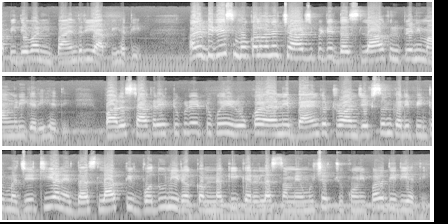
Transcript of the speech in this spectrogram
આપી દેવાની બાંધરી આપી હતી અને વિદેશ મોકલવાના ચાર્જ પેટે દસ લાખ રૂપિયાની માંગણી કરી હતી. પારસ ઠાકરે ટુકડે ટુકડે રોકડ અને બેંક ટ્રાન્ઝેક્શન કરી પિન્ટુ મજેઠિયાને દસ લાખથી વધુની રકમ નક્કી કરેલા સમય મુજબ ચૂકવણી પર દીધી હતી.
